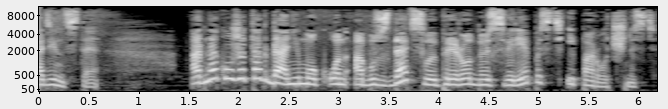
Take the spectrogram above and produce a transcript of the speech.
одиннадцатая. Однако уже тогда не мог он обуздать свою природную свирепость и порочность.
